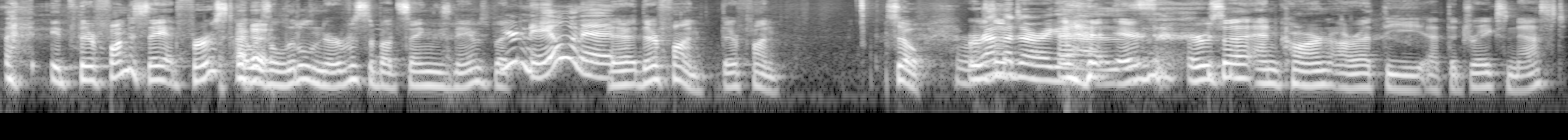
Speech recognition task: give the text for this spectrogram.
it's they're fun to say. At first, I was a little nervous about saying these names, but You're nailing it. they're they're fun. They're fun. So Ramadarigaz. Er- Urza and Karn are at the at the Drake's nest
